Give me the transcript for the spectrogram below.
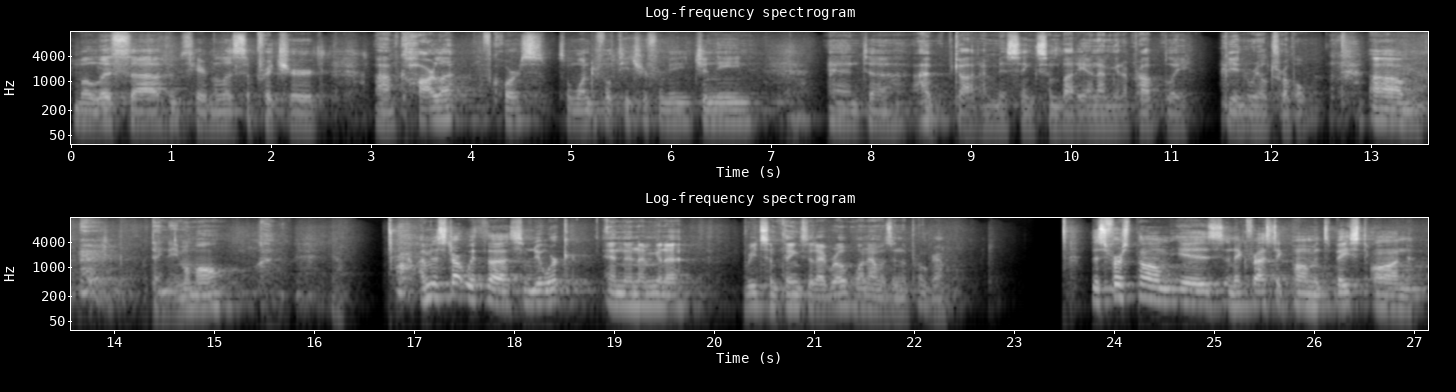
Melissa, who's here, Melissa Pritchard, um, Carla, of course, it's a wonderful teacher for me, Janine, and uh, I've, God, I'm missing somebody, and I'm going to probably be in real trouble. Um, did I name them all? yeah. I'm going to start with uh, some new work, and then I'm going to read some things that I wrote when I was in the program. This first poem is an ekphrastic poem. It's based on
